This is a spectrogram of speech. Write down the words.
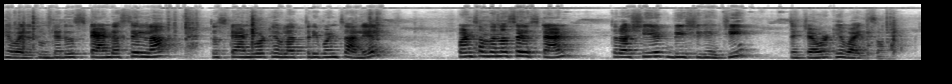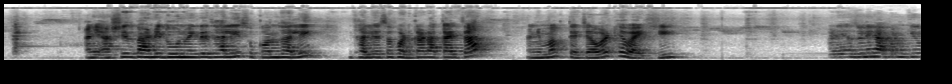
ठेवायचं. तुमच्याकडे स्टँड असेल ना तर स्टँडवर ठेवलात तरी पण चालेल. पण समजा नसेल स्टँड तर अशी एक डिश घ्यायची. त्याच्यावर ठेवायचं. आणि अशीच भांडी धुवून वगैरे झाली सुकवून झाली खाली असं फडका टाकायचा आणि मग त्याच्यावर ठेवायची. आणि अजून एक आपण गिव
